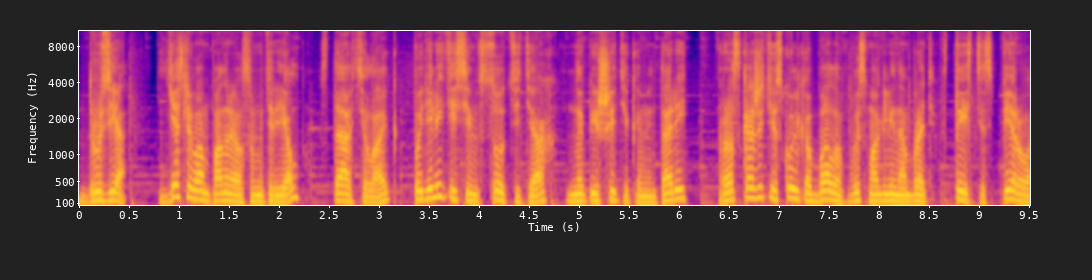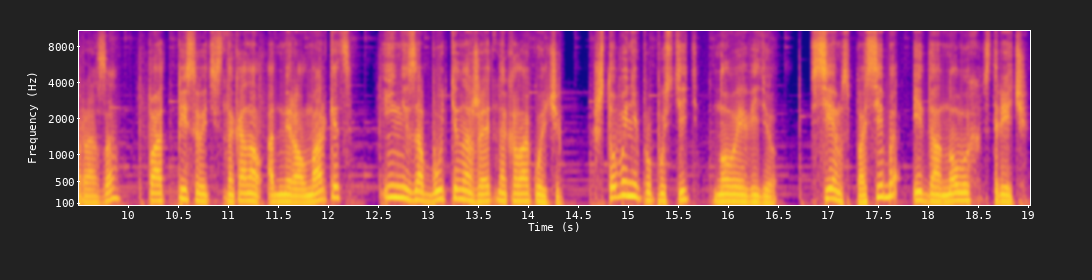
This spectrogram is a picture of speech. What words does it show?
Друзья, если вам понравился материал, ставьте лайк, поделитесь им в соцсетях, напишите комментарий, расскажите, сколько баллов вы смогли набрать в тесте с первого раза, подписывайтесь на канал Admiral Markets и не забудьте нажать на колокольчик, чтобы не пропустить новые видео. Всем спасибо и до новых встреч!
